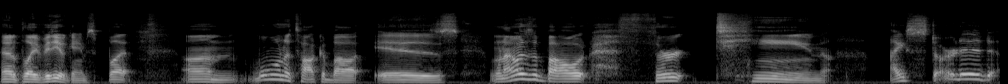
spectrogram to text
how to play video games. But um, what we want to talk about is when I was about 13, I started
